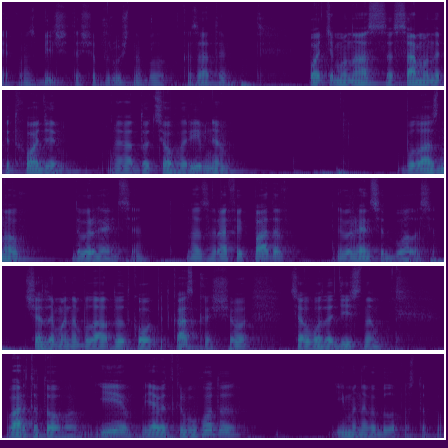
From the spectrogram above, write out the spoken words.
Як вам збільшити, щоб зручно було показати. Потім у нас саме на підході е, до цього рівня була знов дивергенція. Тобто у нас графік падав, дивергенція відбувалася. Ще для мене була додаткова підказка, що ця угода дійсно варта того. І я відкрив угоду, і мене вибило по стопу.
